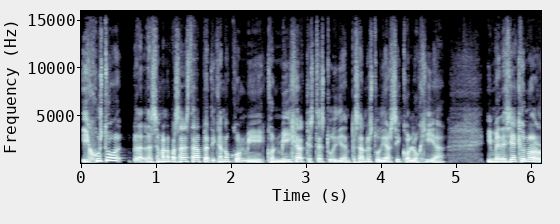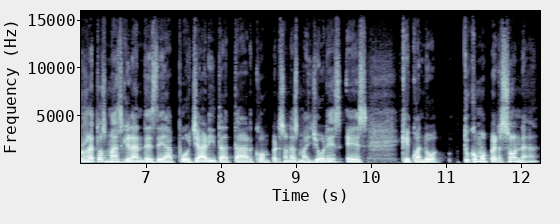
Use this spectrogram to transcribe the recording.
Y justo la, semana pasada estaba platicando con mi, con mi hija que está estudiando, empezando a estudiar psicología y me decía que uno de los retos más grandes de apoyar y tratar con personas mayores es que cuando tú como persona,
